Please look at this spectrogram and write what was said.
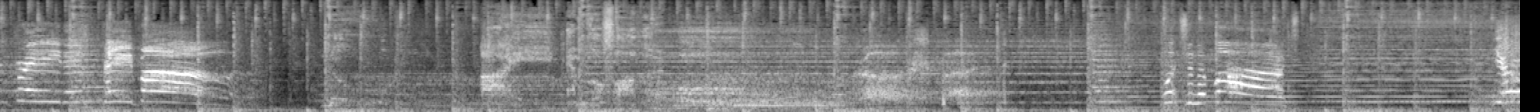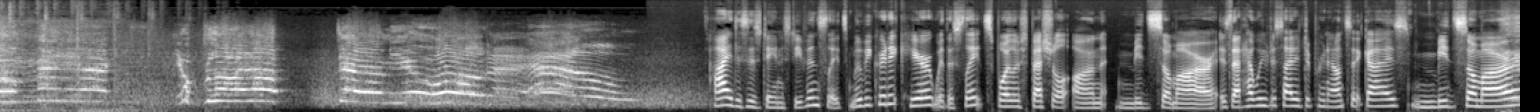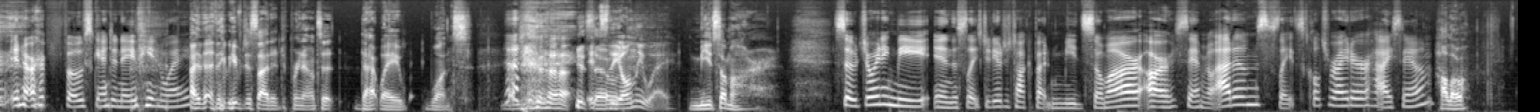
and these people! No, I am the father. What's in the box? You maniac! You blew it up! Damn you all to hell! Hi, this is Dana Stevens, Slate's movie critic, here with a Slate spoiler special on Midsommar. Is that how we've decided to pronounce it, guys? Midsommar in our faux Scandinavian way? I, I think we've decided to pronounce it that way once. it's So- the only way. Midsommar. So, joining me in the Slate studio to talk about Midsommar are Samuel Adams, Slate's culture writer. Hi, Sam. Hello.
